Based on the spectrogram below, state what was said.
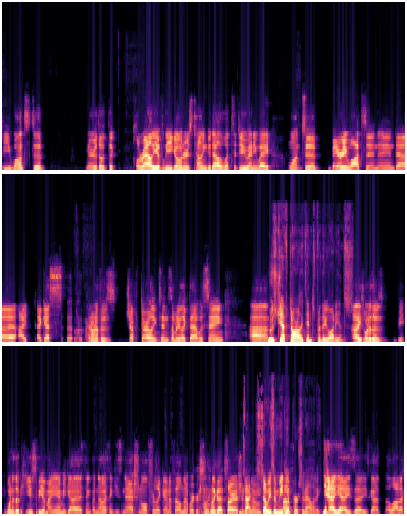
he wants to, or the the plurality of league owners telling Goodell what to do anyway, want to bury Watson. And uh, I I guess uh, I don't know if it was Jeff Darlington, somebody like that was saying um, Who's Jeff Darlington for the audience? Uh, he's one of those. One of the. He used to be a Miami guy, I think, but now I think he's national for like NFL Network or something like that. Sorry, I should have known. So he's a media uh, personality. Yeah, yeah, he's a, uh, he's got a lot of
